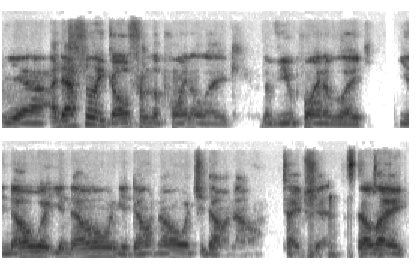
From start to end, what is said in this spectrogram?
Yeah, I definitely go from the point of like the viewpoint of like, you know what you know and you don't know what you don't know type shit. so like,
